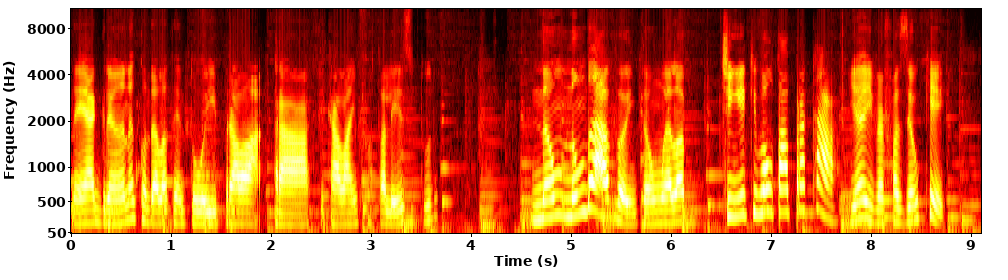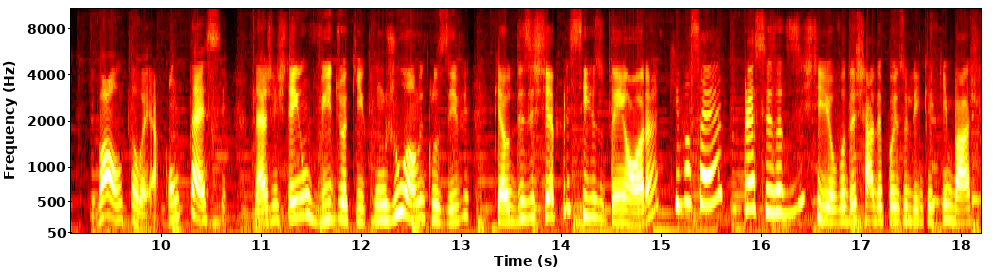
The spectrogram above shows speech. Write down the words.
né, a grana, quando ela tentou ir para lá, para ficar lá em Fortaleza e tudo, não, não dava, então ela tinha que voltar para cá. E aí, vai fazer o quê? Volta, ué, acontece. Né? A gente tem um vídeo aqui com o João, inclusive, que é o Desistir é Preciso. Tem hora que você precisa desistir. Eu vou deixar depois o link aqui embaixo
